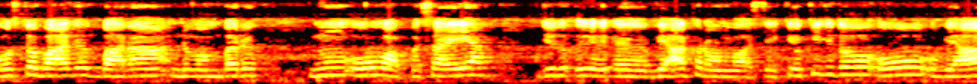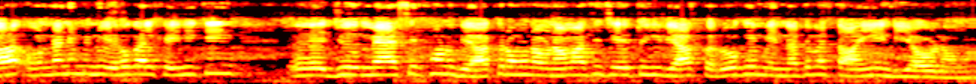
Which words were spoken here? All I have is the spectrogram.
ਉਸ ਤੋਂ ਬਾਅਦ 12 ਨਵੰਬਰ ਨੂੰ ਉਹ ਵਾਪਸ ਆਏ ਆ, ਜਦੋਂ ਵਿਆਹ ਕਰਾਉਣ ਵਾਸਤੇ, ਕਿਉਂਕਿ ਜਦੋਂ ਉਹ ਵਿਆਹ, ਉਹਨਾਂ ਨੇ ਮੈਨੂੰ ਇਹੋ ਗੱਲ ਕਹੀ ਕਿ ਜੋ ਮੈਂ ਸਿਰਫ ਹੁਣ ਵਿਆਹ ਕਰਾਉਣ ਆਉਣਾ ਵਾ ਤੇ ਜੇ ਤੁਸੀਂ ਵਿਆਹ ਕਰੋਗੇ ਮੇਰੇ ਨਾਲ ਤੇ ਮੈਂ ਤਾਂ ਹੀ ਇੰਡੀਆ ਆਉਣਾ ਵਾ।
